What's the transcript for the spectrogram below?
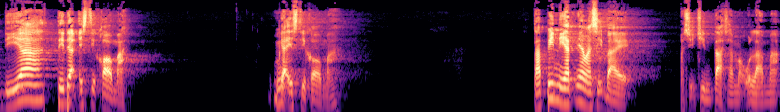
dia tidak istiqomah. Enggak istiqomah. Tapi niatnya masih baik. Masih cinta sama ulama,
